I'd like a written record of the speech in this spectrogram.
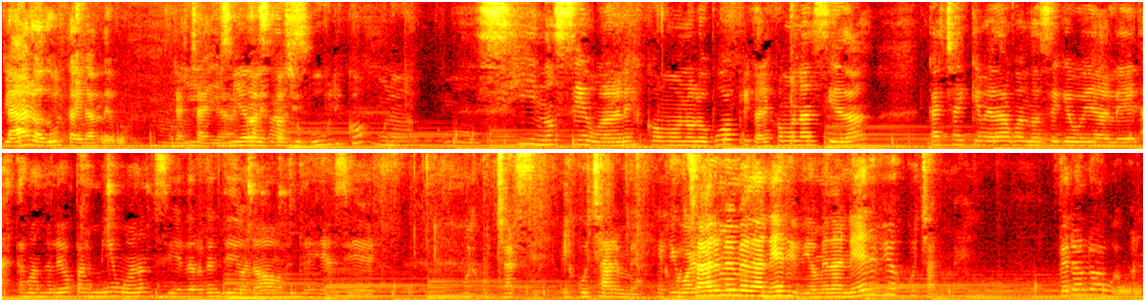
Claro, adulta, grande, po, Y, ¿cachai? y Ya miedo al espacio eso. público, una como Sí, no sé, weón, es como, no lo puedo explicar, es como una ansiedad, ¿cachai? Que me da cuando sé que voy a leer, hasta cuando leo para mí, si de repente digo, no, estoy así, como escucharse. escucharme, Igual- escucharme me da nervio, me da nervio escucharme, pero lo hago igual,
